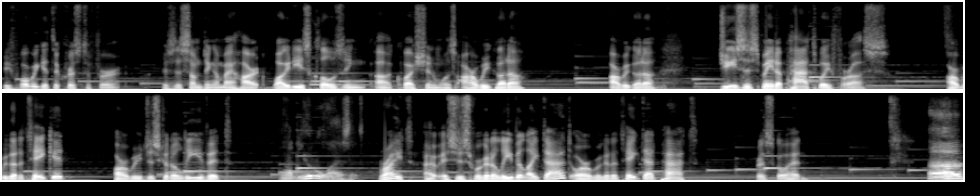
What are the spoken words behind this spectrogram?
before we get to Christopher, there's just something on my heart. Whitey's closing uh, question was, "Are we gonna? Are we gonna?" Jesus made a pathway for us. Are we gonna take it, or are we just gonna leave it? Not utilize it. Right. Uh, It's just we're gonna leave it like that, or we're gonna take that path. Chris, go ahead. Uh,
